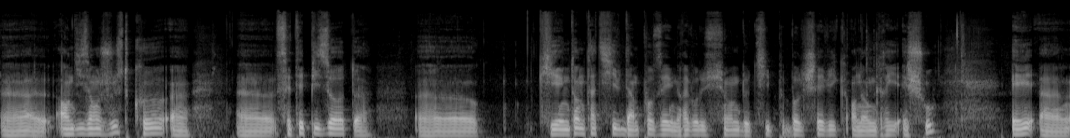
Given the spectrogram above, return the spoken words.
en disant juste que cet épisode euh, qui est une tentative d'imposer une révolution de type bolchevique en Hongrie échoue. Et euh,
